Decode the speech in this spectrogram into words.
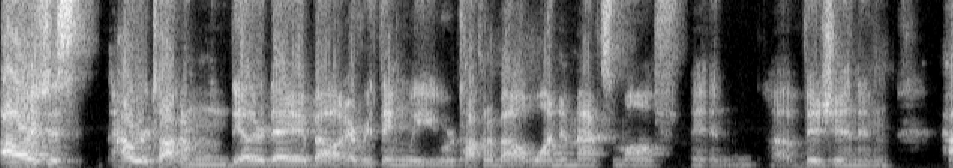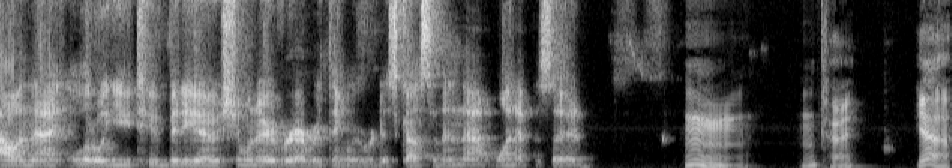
I was just how we were talking the other day about everything we were talking about Wanda Maximoff and uh, Vision and how in that little YouTube video she went over everything we were discussing in that one episode. Hmm. Okay. Yeah.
